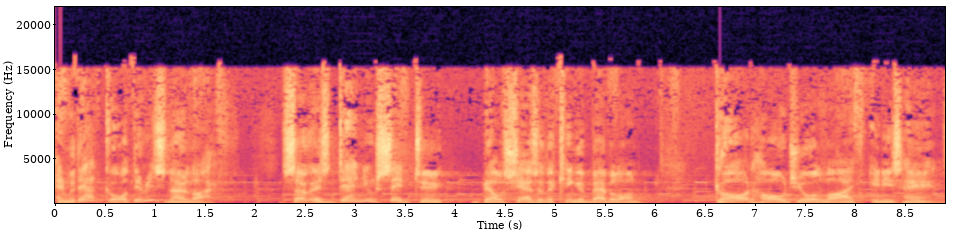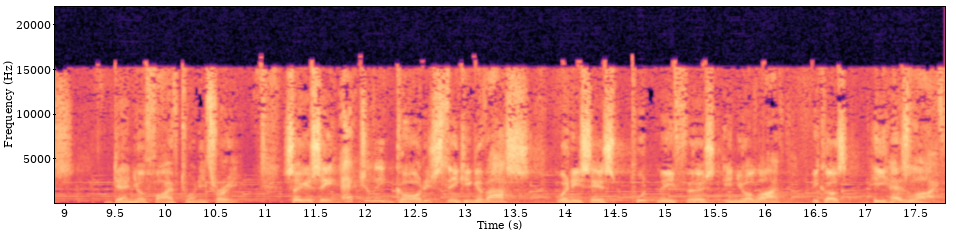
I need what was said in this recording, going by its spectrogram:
And without God, there is no life. So as Daniel said to Belshazzar, the king of Babylon, God holds your life in his hands. Daniel 5:23. So you see, actually God is thinking of us when he says, "Put me first in your life," because he has life.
